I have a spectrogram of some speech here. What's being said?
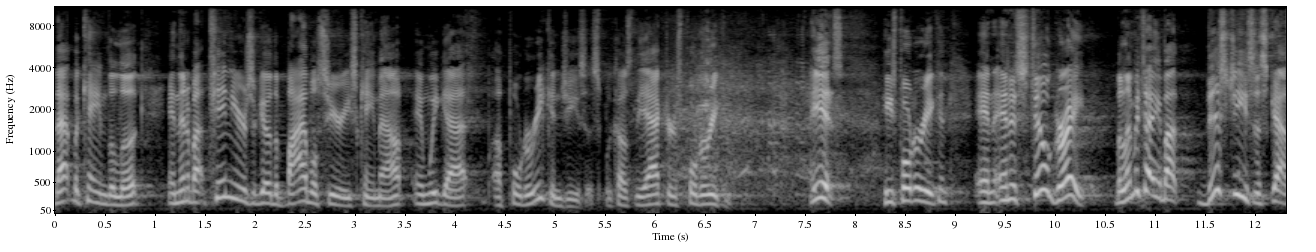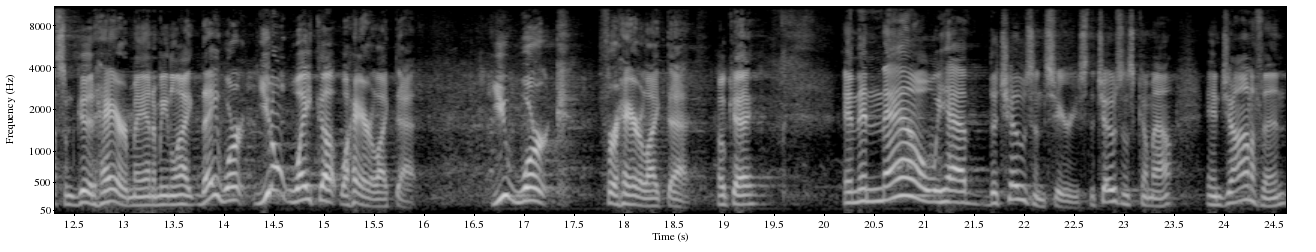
that became the look. And then about 10 years ago, the Bible series came out, and we got a Puerto Rican Jesus because the actor is Puerto Rican. he is. He's Puerto Rican, and, and it's still great. But let me tell you about this Jesus got some good hair, man. I mean, like, they work, you don't wake up with hair like that. You work for hair like that, okay? And then now we have the Chosen series. The Chosen's come out, and Jonathan,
